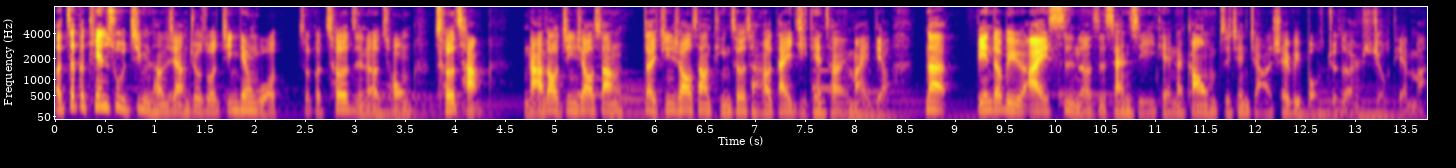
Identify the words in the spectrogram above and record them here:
而这个天数基本上是这样，就是说今天我这个车子呢，从车厂拿到经销商，在经销商停车场要待几天才会卖掉。那 BMW i4 呢是三十一天，那刚刚我们之前讲的 Chevy Bolt 就是二十九天嘛。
